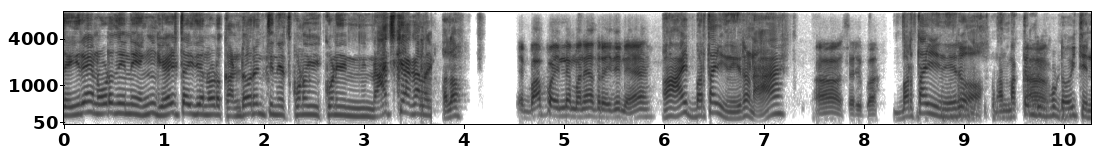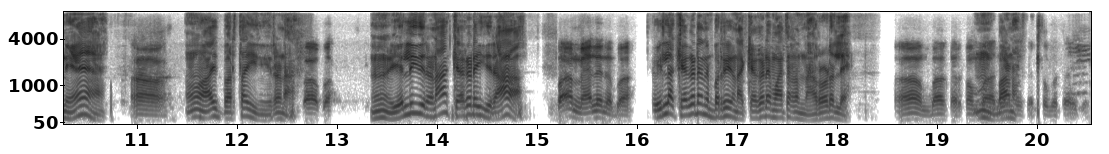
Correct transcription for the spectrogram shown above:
ಧೈರ್ಯ ನೋಡು ನೀನು ಹೆಂಗ್ ಹೇಳ್ತಾ ಇದೀಯ ನೋಡು ಕಂಡೋರಿಂತೀನಿ ಎತ್ಕೊಂಡು ಇಟ್ಕೊಂಡು ನೀನ್ ನಾಚಿಕೆ ಆಗಲ್ಲ. ಹಲೋ? ಏ ಬಾಪ ಇಲ್ಲೇ ಮನೆ ಹತ್ರ ಇದೀನಿ. ಹಾ ಆಯ್ತು ಬರ್ತಾ ಇದೀನಿ ಇರೋಣ? ಹಾ ಸರಿ ಬಾ. ಬರ್ತಾ ಇದೀನಿ ಇರು. ನನ್ ಮಕ್ಕಳು. ಬಿಟ್ಬಿಟ್ಟು ಹೋಯ್ತೀನಿ. ಹಾ. ಹ್ಮ್ ಆಯ್ತು ಬರ್ತಾ ಇದೀನಿ ಇರೋಣ? ಬಾ ಬಾ. ಹ್ಮ್ ಎಲ್ಲಿದ್ದೀರಣ್ಣ? ಕೆಳಗಡೆ ಇದ್ದೀರಾ ಬಾ ಮೇಲೇನೆ ಬಾ. ಇಲ್ಲ ಕೆಳಗಡೆನೆ ಬರ್ರಿ ಅಣ್ಣ ಕೆಳಗಡೆ ಮಾತಾಡೋಣ ರೋಡಲ್ಲೇ. ಹಾ ಬಾ ಕರ್ಕೊಂಡ್ ಹ್ಮ್, ಬಾಣ. ಕರ್ಕೊಂಡ್ ಬರ್ತಾ ಇದ್ದೀನಿ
